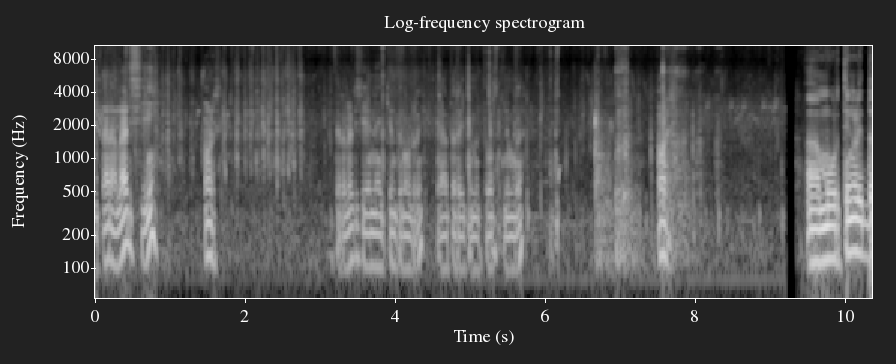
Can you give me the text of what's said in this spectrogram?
ಈ ಥರ ಅಲಾಡಿಸಿ ನೋಡ್ರಿ. ಈ ಥರ ಅಲಾಡಿಸಿ ಎಣ್ಣೆ ಹಾಕಿಂತ ನೋಡ್ರಿ, ಯಾವ ಥರ ಐತೆ ಅಂತ ತೋರಿಸ್ತೀನಿ ನಿಮ್ಗೆ. ನೋಡ್ರಿ ಮೂರು ತಿಂಗಳಿದ್ದ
